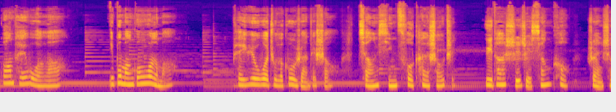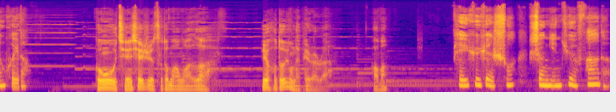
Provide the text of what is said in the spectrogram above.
光陪我了，你不忙公务了吗？”裴玉握住了顾软的手，强行错开了手指，与他十指相扣，软声回道：“公务前些日子都忙完了，日后都用来陪软软，好吗？”裴玉越说，声音越发的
